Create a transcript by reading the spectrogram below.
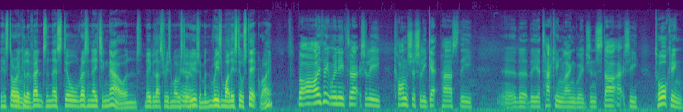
historical Mm. events and they're still resonating now and maybe that's the reason why we still Yeah. use them and the reason why they still stick right But I think we need to actually consciously get past the uh, the the attacking language and start actually talking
